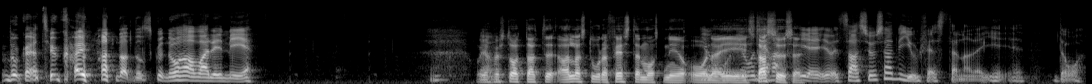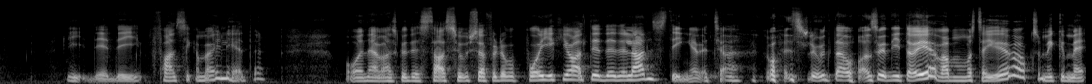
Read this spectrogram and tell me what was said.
brukar jag tycka ibland att de skulle nog ha varit med. Och jag har förstått att alla stora fester måste ni ordna jo, i Stadshuset? Jo, Stadshuset hade julfesterna då. Det, det, det fanns inga möjligheter. Och när man skulle till Stadshuset, för då pågick ju alltid det där landstinget, vet jag. I slutet, och man skulle dit och öva. Man måste ju öva också mycket med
